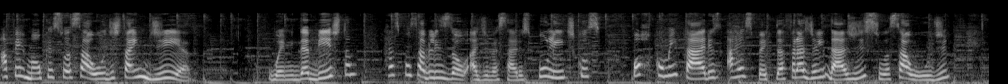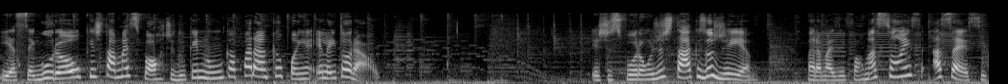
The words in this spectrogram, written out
afirmou que sua saúde está em dia. O MDBista responsabilizou adversários políticos por comentários a respeito da fragilidade de sua saúde e assegurou que está mais forte do que nunca para a campanha eleitoral. Estes foram os destaques do dia. Para mais informações, acesse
